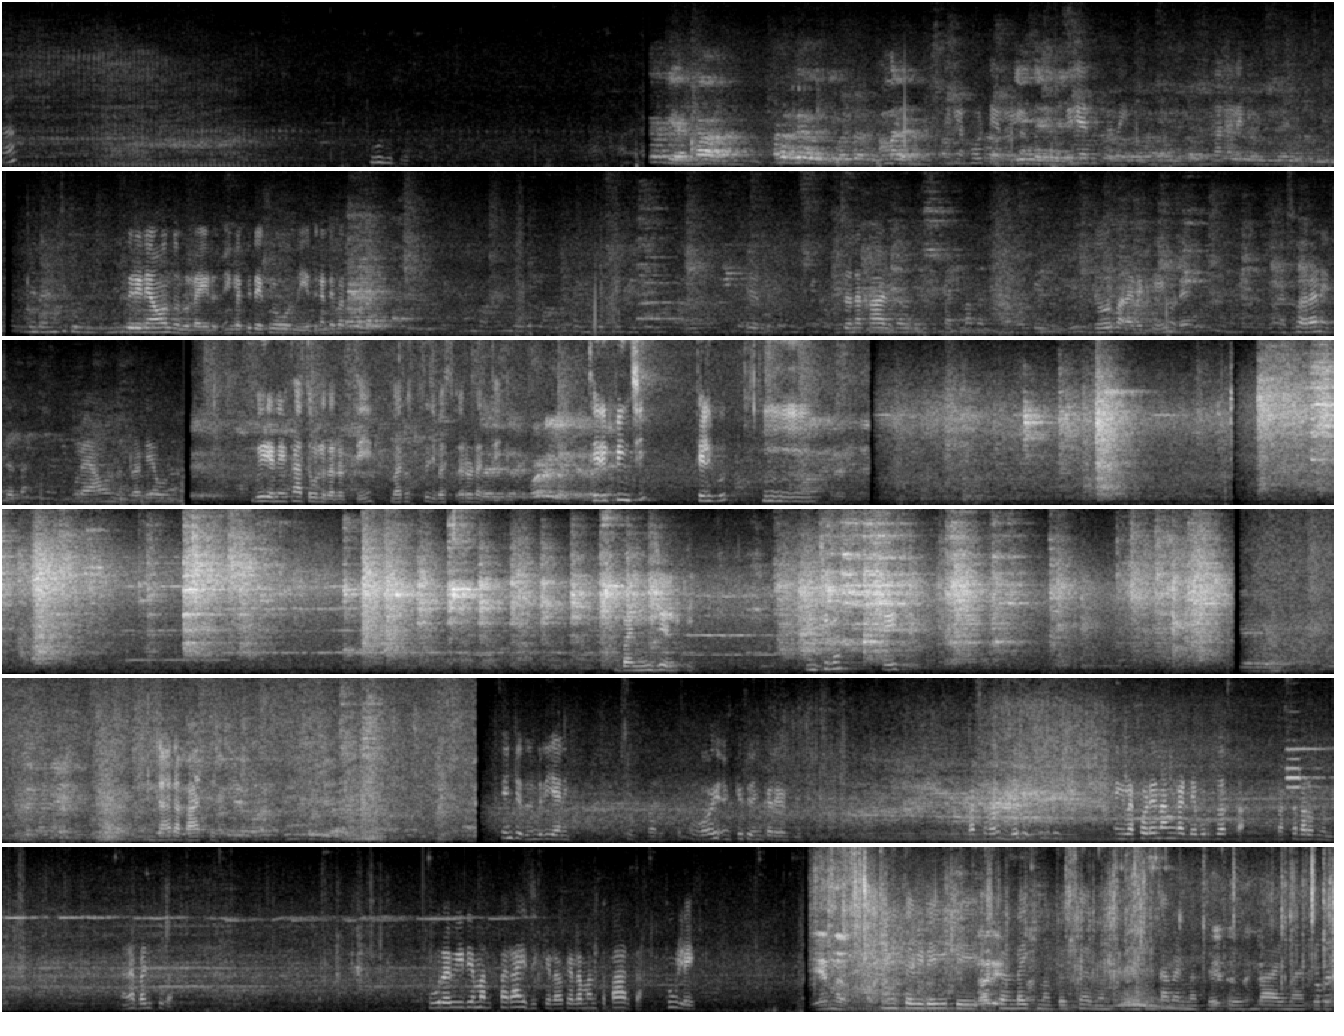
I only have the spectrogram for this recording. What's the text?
ಹಾಂ ಹ್ಞೂ ಬಿರಿಯಾನಿ ಅವೊಂದು ಲೈಡ್ ಇಂಗ್ಲ ಪಿದೆ ಒಂದು ಐದು ಗಂಟೆ ಬರ್ತಲ್ಲ ಜನ ಖಾಲಿ. ಜೋರು ಮನೆಗೆ ನೋಡೆ. ಸ್ವರನೇ ಇಜ್ಜತ. ಉಳ ಯಾವೊಂದು ರೆಡಿ ಯಾವೊಂದು ಬಿರಿಯಾನಿ ಖಾತ ಉಳ್ಳದ ರೊಟ್ಟಿ ಬರುತ್ತದೆ, ಬಸ್ ರೊಡತ್ತಿ ತಿಳಿಪಿಂಚಿ ತಿಳಿಪು ಹೀ. ಬಂಜೆಲ್ತಿ ಇಂಚಿಲ ಏಟ್ ದಾದ ಪಾತ್ರೆ ಎಂಚಿದ್ರು ಬಿರಿಯಾನಿ. ಸೂಪರ್. ಓ ಎಂಕೆ ಸೇಂಕರ್ ಹೇಳಿ ಬಸ್ ಬರೋದು ಬೇರೆ ಎಂಗ್ಲ ಕೊಡೆ ನಂಗಡ್ಡೆ ಬುಡ್ದು ಅತ್ತ. ಬಸ್ ಬರೋದೊಂದು ನಾನು ಬಲಿಪುಗ ಪೂರ ವೀಡಿಯೋ ಮಲ್ಪರ ಆಯ್ತು ಕೆಲವು ಮಂತ ಪಾರ್ದ ತೂಲೆ. ಇಂಥ ವಿಡಿಯೋ ಇದೆ ಇಷ್ಟ ಲೈಕ್ ಮಾಡ್ತಾರೆ ಶೇರ್ ಮಾಡ್ತಾರೆ ಕಮೆಂಟ್ ಮಾಡ್ತಾರೆ ಬಾಯ್ ಮಾಡ್ತಾರೆ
